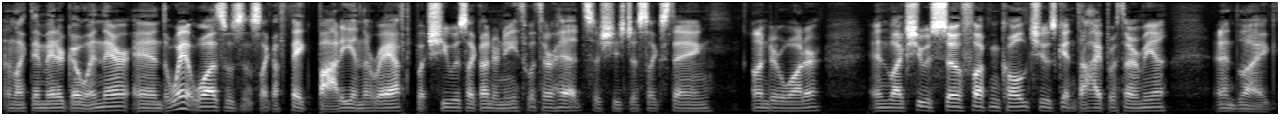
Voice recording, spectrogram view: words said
And like they made her go in there and the way it was was it's like a fake body in the raft, but she was like underneath with her head, so she's just like staying underwater. And like she was so fucking cold, she was getting to hypothermia. And like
